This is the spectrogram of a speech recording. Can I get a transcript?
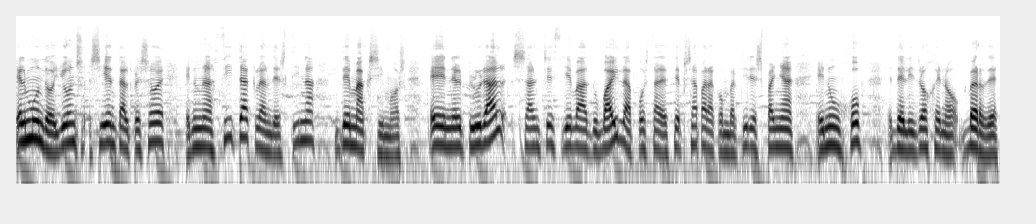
El Mundo, Junts sienta al PSOE en una cita clandestina de máximos. En el plural, Sánchez lleva a Dubái la apuesta de CEPSA para convertir España en un hub del hidrógeno verde.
